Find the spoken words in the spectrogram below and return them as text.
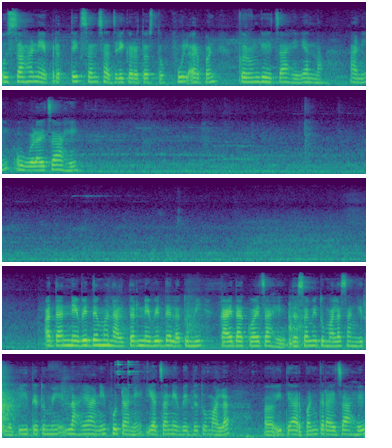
उत्साहाने प्रत्येक सण साजरी करत असतो. फूल अर्पण करून घ्यायचं आहे यांना आणि ओवळायचं आहे. आता नैवेद्य म्हणाल तर नैवेद्याला तुम्ही काय दाखवायचं आहे? जसं मी तुम्हाला सांगितलं की इथे तुम्ही लाह्या आणि फुटाणे याचा नैवेद्य तुम्हाला इथे अर्पण करायचा आहे.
